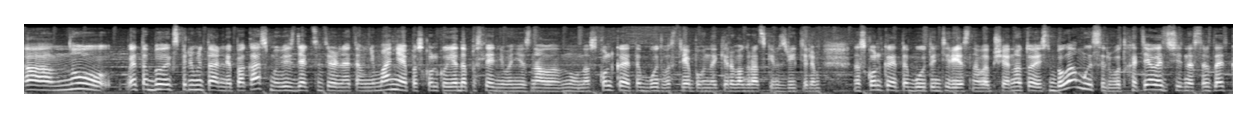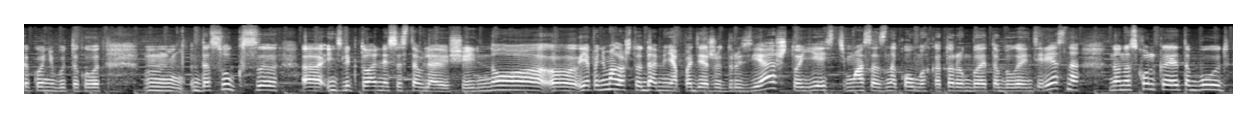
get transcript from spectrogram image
А, ну, это был экспериментальный показ, мы везде акцентировали на этом внимание, поскольку я до последнего не знала, ну, насколько это будет востребовано кировоградским зрителям, насколько это будет интересно вообще. Ну, то есть была мысль, вот хотелось создать какой-нибудь такой вот м, досуг с э, интеллектуальной составляющей, но э, я понимала, что да, меня поддержат друзья, что есть масса знакомых, которым бы это было интересно, но насколько это будет,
